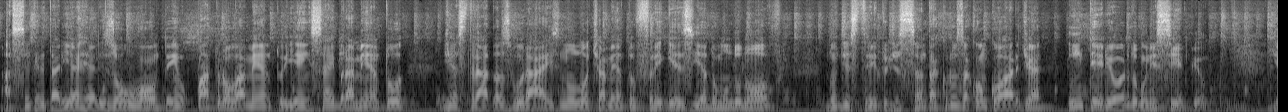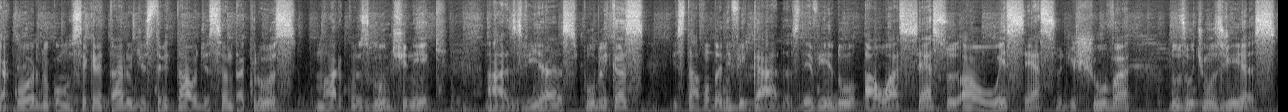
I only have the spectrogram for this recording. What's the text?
A secretaria realizou ontem o patrulhamento e ensaibramento de estradas rurais no loteamento Freguesia do Mundo Novo, no distrito de Santa Cruz da Concórdia, interior do município. De acordo com o secretário distrital de Santa Cruz, Marcos Guntinik, as vias públicas estavam danificadas devido ao, acesso, ao excesso de chuva dos últimos dias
